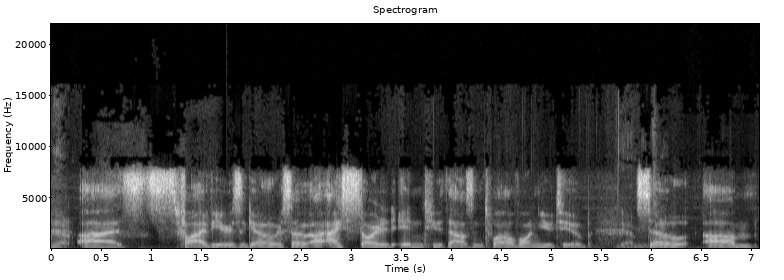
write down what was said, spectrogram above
Yeah. uh, s- five years ago or so. I, I started in 2012 on YouTube. Yeah, so um,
